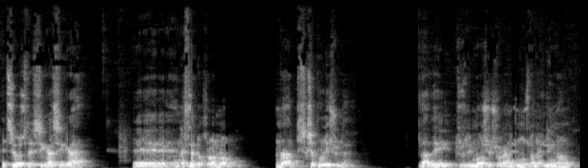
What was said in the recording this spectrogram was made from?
έτσι ώστε σιγά σιγά ε, εν ευθέτω χρόνο να τις ξεπουλήσουν. Δηλαδή τους δημόσιους οργανισμούς των Ελλήνων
